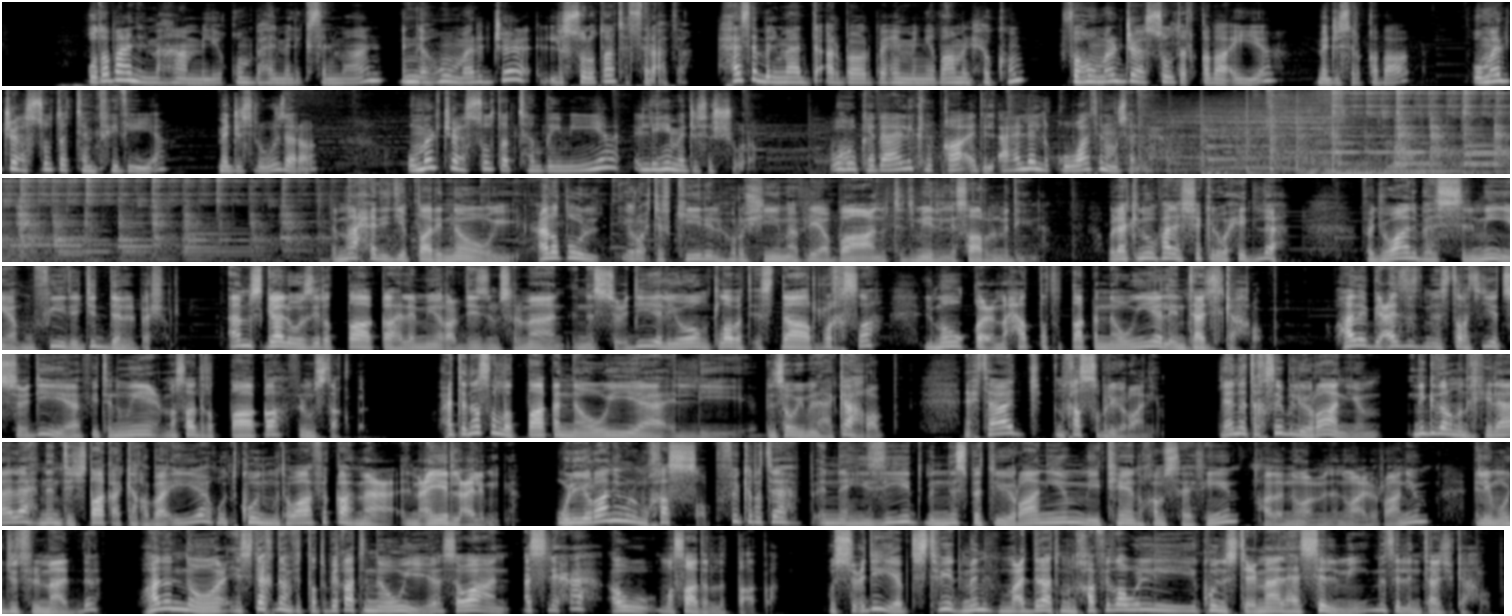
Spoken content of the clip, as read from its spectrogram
وطبعا المهام اللي يقوم بها الملك سلمان أنه هو مرجع للسلطات الثلاثة. حسب المادة 44 من نظام الحكم فهو مرجع السلطة القضائية مجلس القضاء ومرجع السلطة التنفيذية مجلس الوزراء ومرجع السلطة التنظيمية اللي هي مجلس الشورى. وهو كذلك القائد الأعلى للقوات المسلحة. لما أحد يجيب طاري النووي على طول يروح تفكيري لهيروشيما في اليابان والتدمير اللي صار للمدينة. ولكن مو بهذا الشكل الوحيد له. فجوانبه السلمية مفيدة جدا للبشر. أمس قال وزير الطاقة الأمير عبد العزيز بن سلمان أن السعودية اليوم طلبت إصدار رخصة لموقع محطة الطاقة النووية لإنتاج الكهرب. وهذا بيعزز من استراتيجية السعودية في تنويع مصادر الطاقة في المستقبل. وحتى نصل للطاقة النووية اللي بنسوي منها كهرب نحتاج نخصب اليورانيوم. لأن تخصيب اليورانيوم نقدر من خلاله ننتج طاقة كهربائية وتكون متوافقة مع المعايير العالمية. واليورانيوم المخصب فكرته بأنه يزيد من نسبة اليورانيوم 235 هذا نوع من أنواع اليورانيوم اللي موجود في المادة وهذا النوع يستخدم في التطبيقات النووية سواء أسلحة أو مصادر للطاقة. والسعودية بتستفيد منه بمعدلات منخفضة واللي يكون استعمالها سلمي مثل إنتاج الكهرب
